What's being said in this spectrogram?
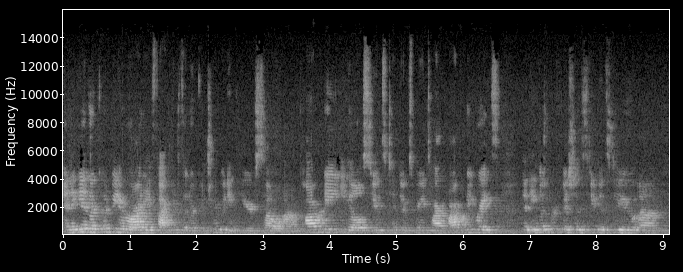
And again, there could be a variety of factors that are contributing here. So um, poverty, EL students tend to experience higher poverty rates than English proficient students do. Um,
